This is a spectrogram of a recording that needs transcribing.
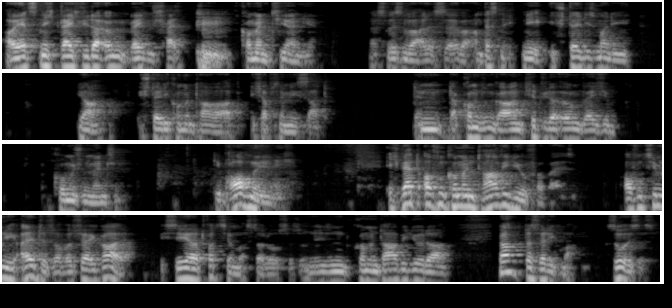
Aber jetzt nicht gleich wieder irgendwelchen Scheiß kommentieren hier. Das wissen wir alles selber. Am besten, nee, ich stelle diesmal die, ja, ich stelle die Kommentare ab. Ich habe es nämlich satt. Denn da kommen garantiert wieder irgendwelche komischen Menschen. Die brauchen wir hier nicht. Ich werde auf ein Kommentarvideo verweisen. Auf ein ziemlich altes, aber ist ja egal. Ich sehe ja trotzdem, was da los ist. Und in diesem Kommentarvideo da, ja, das werde ich machen. So ist es.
